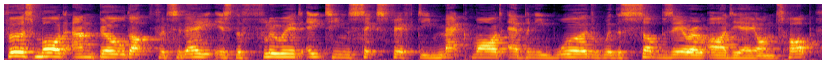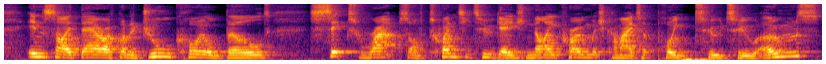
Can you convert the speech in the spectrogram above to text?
First mod and build up for today is the Fluid 18650 Mech mod Ebony Wood with a Sub-Zero RDA on top. Inside there I've got a dual coil build, six wraps of 22 gauge nichrome which come out at 0.22 ohms.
